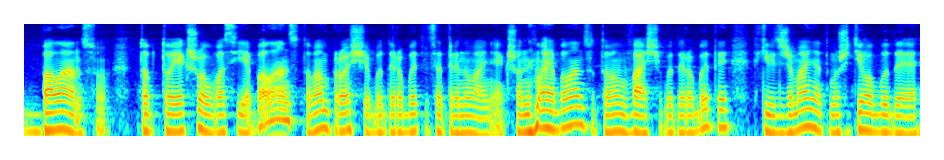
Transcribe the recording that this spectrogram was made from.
балансу. Тобто, якщо у вас є баланс, то вам проще буде робити це тренування. Якщо немає балансу, то вам важче буде робити такі віджимання, тому що тіло буде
